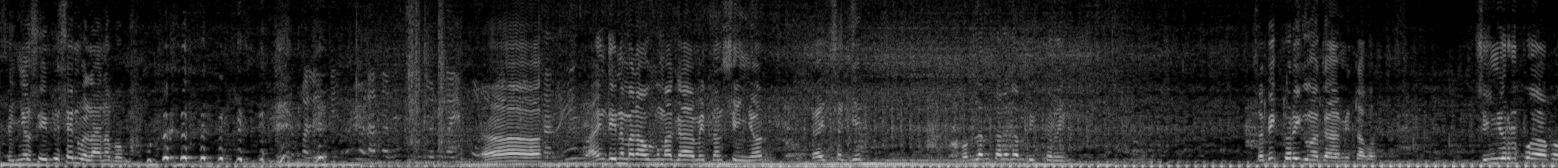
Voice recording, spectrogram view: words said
Senior citizen, wala na ba? Paliti na. Wala na rin senior ngayon. Ah, ah, hindi naman ako gumagamit ng senior. Kahit sa jeep. Huwag lang talagang victory. Sa victory gumagamit ako. Senior na po ako.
